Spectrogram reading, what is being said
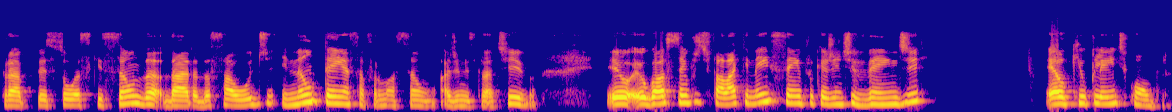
para pessoas que são da, da, área da saúde e não têm essa formação administrativa, eu, eu gosto sempre de falar que nem sempre o que a gente vende é o que o cliente compra.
